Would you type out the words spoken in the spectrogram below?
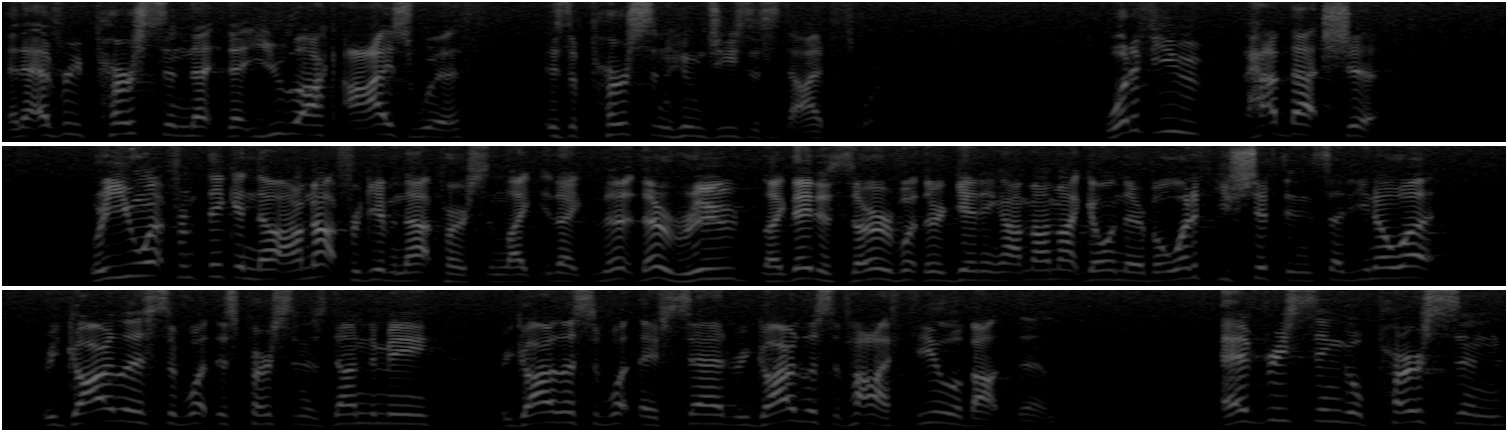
And every person that, that you lock eyes with is a person whom Jesus died for. What if you have that shift? Where you went from thinking, no, I'm not forgiving that person. Like, like they're, they're rude. Like, they deserve what they're getting. I'm, I'm not going there. But what if you shifted and said, you know what? Regardless of what this person has done to me, regardless of what they've said, regardless of how I feel about them, every single person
